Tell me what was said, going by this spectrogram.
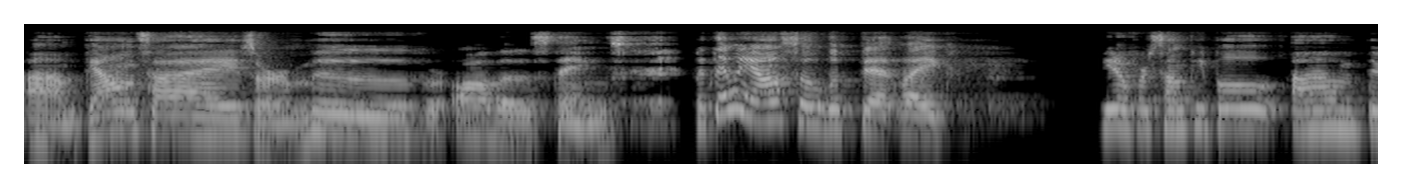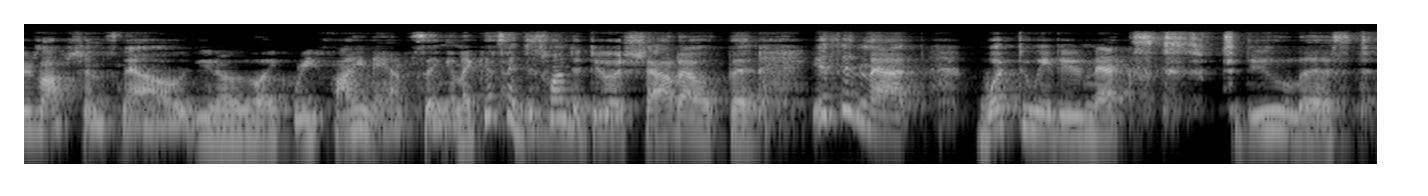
um, downsize or move or all those things. But then we also looked at like you know, for some people, um, there's options now, you know, like refinancing. And I guess I just wanted to do a shout out that if in that what do we do next to do list,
